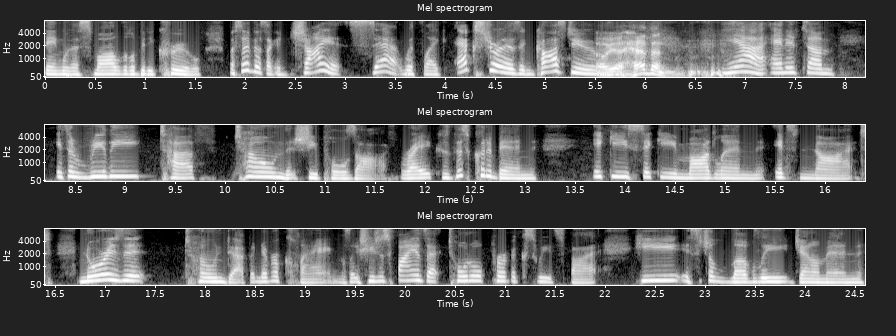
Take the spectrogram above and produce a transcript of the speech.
thing with a small little bitty crew, but some of it's like a giant set with like extras and costumes. Oh yeah, heaven. yeah, and it's um, it's a really tough tone that she pulls off, right? Because this could have been icky, sicky, maudlin. It's not. Nor is it tone deaf. It never clangs. Like she just finds that total perfect sweet spot. He is such a lovely gentleman,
